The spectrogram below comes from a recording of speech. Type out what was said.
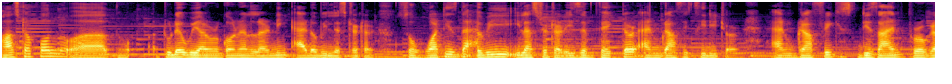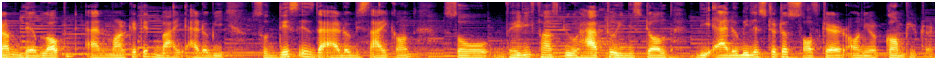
first of all today we are going to learning Adobe Illustrator. So what is the Adobe Illustrator is a vector and graphics editor and graphics design program developed and marketed by Adobe. So this is the Adobe's icon. So very fast you have to install the Adobe Illustrator software on your computer.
